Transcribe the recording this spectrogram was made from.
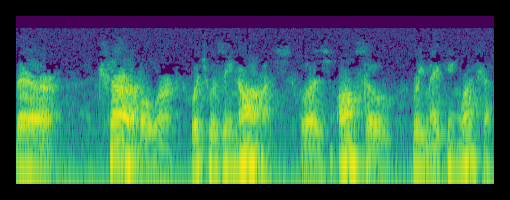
their charitable work, which was enormous, was also remaking Russia.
